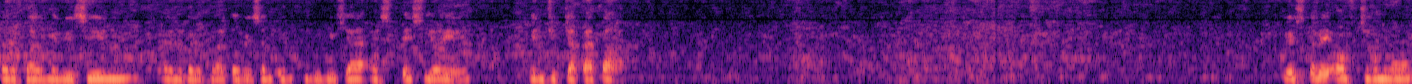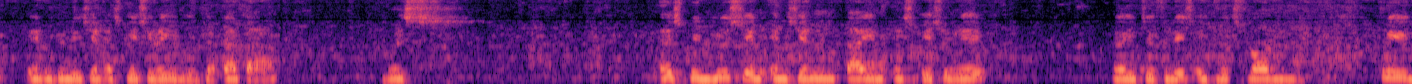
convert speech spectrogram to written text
herbal medicine and herbal tourism in Indonesia, especially in Yogyakarta. History of Jamu in Indonesia, especially in Yogyakarta, was has been used in ancient time, especially uh, Javanese includes from 3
